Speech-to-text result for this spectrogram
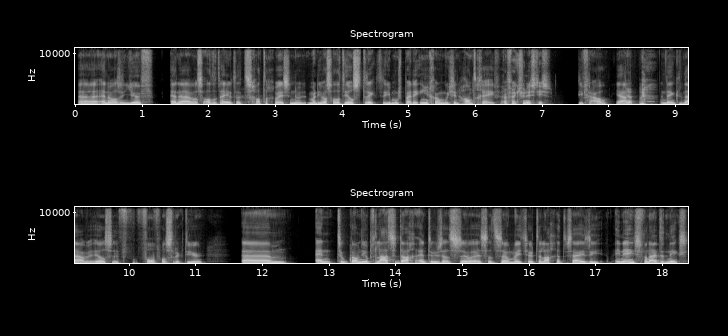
En er was een juf. En hij was altijd heel tijd schattig geweest. in de- maar die was altijd heel strikt. Je moest bij de ingang moest je een hand geven. perfectionistisch. Die vrouw, ja. Ja. En denk ik, nou, heel s- vol van structuur. Ehm, en toen kwam die op de laatste dag en toen zat ze, zo, zat ze zo een beetje te lachen. Toen zei ze ineens vanuit het niks,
